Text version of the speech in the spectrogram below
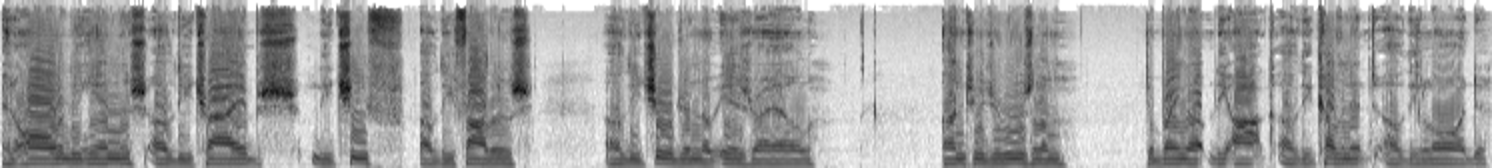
and all the ends of the tribes, the chief of the fathers of the children of Israel, unto Jerusalem to bring up the ark of the covenant of the Lord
